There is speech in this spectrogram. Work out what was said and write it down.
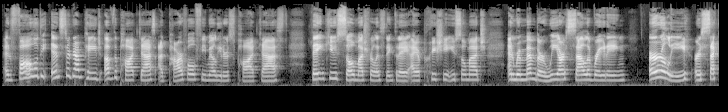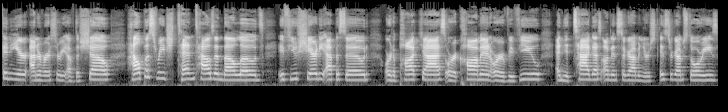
and follow the Instagram page of the podcast at Powerful Female Leaders Podcast. Thank you so much for listening today. I appreciate you so much. And remember, we are celebrating early or second year anniversary of the show. Help us reach 10,000 downloads if you share the episode or the podcast or a comment or a review and you tag us on Instagram in your Instagram stories.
